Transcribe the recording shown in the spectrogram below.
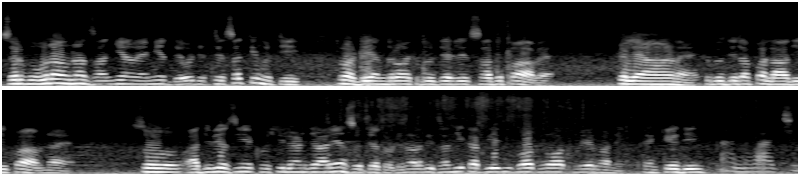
ਸਿਰਫ ਉਹਨਾਂ ਉਹਨਾਂ ਸਾਂਝਿਆਂ ਨੂੰ ਅਹਿਮੀਅਤ ਦਿਓ ਜਿੱਥੇ ਸੱਚੀ ਮੁੱਚੀ ਤੁਹਾਡੇ ਅੰਦਰੋਂ ਇੱਕ ਦੂਜੇ ਲਈ ਸਦਭਾਵ ਹੈ ਕਲਿਆਣ ਹੈ, ਇੱਕ ਦੂਜੇ ਦਾ ਭਲਾ ਦੀ ਭਾਵਨਾ ਹੈ। ਸੋ ਅੱਜ ਵੀ ਅਸੀਂ ਇਹ ਖੁਸ਼ੀ ਲੈਣ ਜਾ ਰਹੇ ਹਾਂ, ਸੋਚਿਆ ਤੁਹਾਡੇ ਨਾਲ ਵੀ ਸਾਂਝੀ ਕਰਦੀ ਹੈ ਜੀ। ਬਹੁਤ ਬਹੁਤ ਮਿਹਰਬਾਨੀ। ਥੈਂਕ ਯੂ ਜੀ। ਧੰਨਵਾਦ ਜੀ।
